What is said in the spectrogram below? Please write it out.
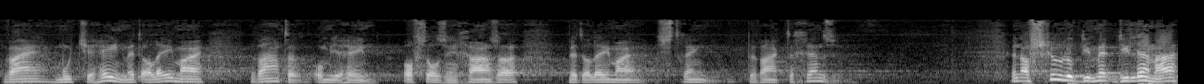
Waar moet je heen met alleen maar water om je heen? Of zoals in Gaza met alleen maar streng bewaakte grenzen. Een afschuwelijk dilemma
